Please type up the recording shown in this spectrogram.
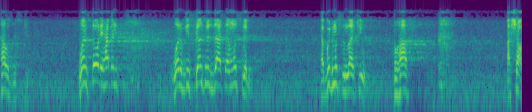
How is this true? One story happened, one of these countries that a Muslim, a good Muslim like you, who has a shop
